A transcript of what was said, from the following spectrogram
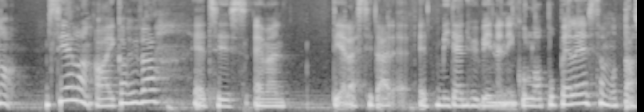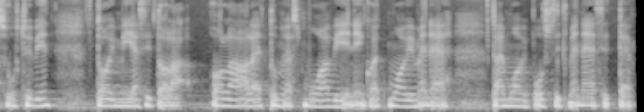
no siellä on aika hyvä, että siis en mä tiedä sitä, että miten hyvin ne niin kuin loppupeleissä, mutta suht hyvin toimii ja sitten olla, ollaan alettu myös muovia, niin kuin, että muovi menee, tai muovipussit menee sitten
